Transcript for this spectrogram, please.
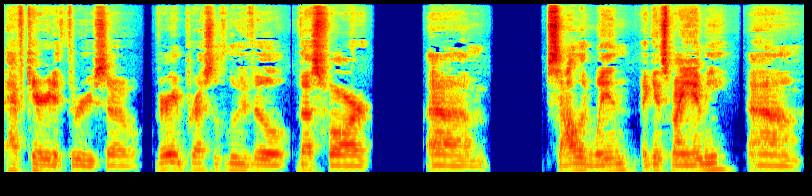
have carried it through. So very impressed with Louisville thus far. Um, solid win against Miami. Um,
